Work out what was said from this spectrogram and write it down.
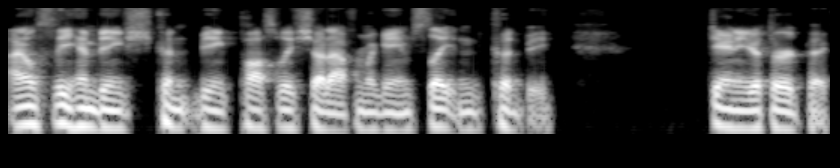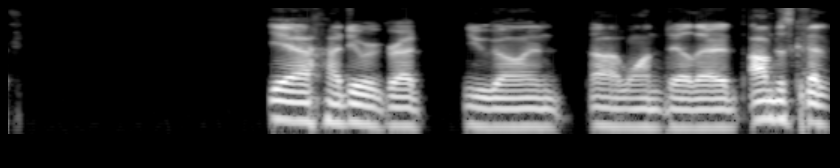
I don't see him being couldn't being possibly shut out from a game. Slayton could be. Danny, your third pick. Yeah, I do regret you going uh Wan'Dale there. I'm just gonna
